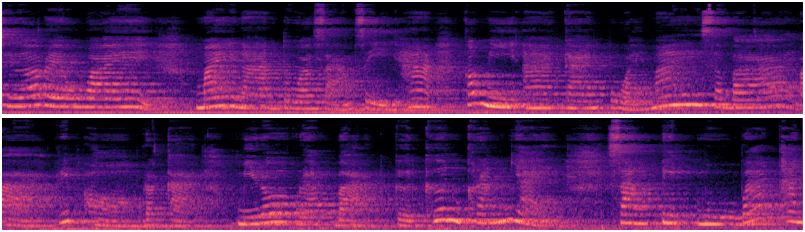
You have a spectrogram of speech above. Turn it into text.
เชื้อเร็วไว ไม่นานตัว 3 4 5 ก็มีอาการป่วยไม่สบายป่าริบออกประกาศ มีโรคระบาดเกิดขึ้นครั้งใหญ่ สั่งปิดหมู่บ้านทัน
